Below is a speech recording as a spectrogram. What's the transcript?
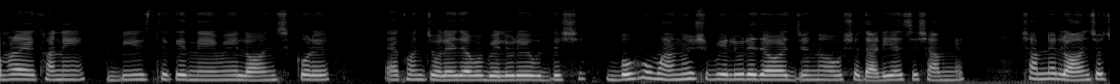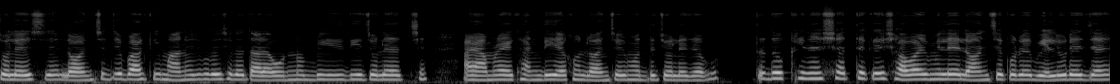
আমরা এখানে ব্রিজ থেকে নেমে লঞ্চ করে এখন চলে যাব বেলুড়ের উদ্দেশ্যে। বহু মানুষ বেলুড়ে যাওয়ার জন্য অবশ্য দাঁড়িয়ে আছে সামনে। সামনে লঞ্চও চলে এসেছে। লঞ্চে যে বাকি মানুষগুলো ছিল তারা অন্য ব্রিজ দিয়ে চলে যাচ্ছে আর আমরা এখান দিয়ে এখন লঞ্চের মধ্যে চলে যাব। তো দক্ষিণেশ্বর থেকে সবাই মিলে লঞ্চে করে বেলুড়ে যায়।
